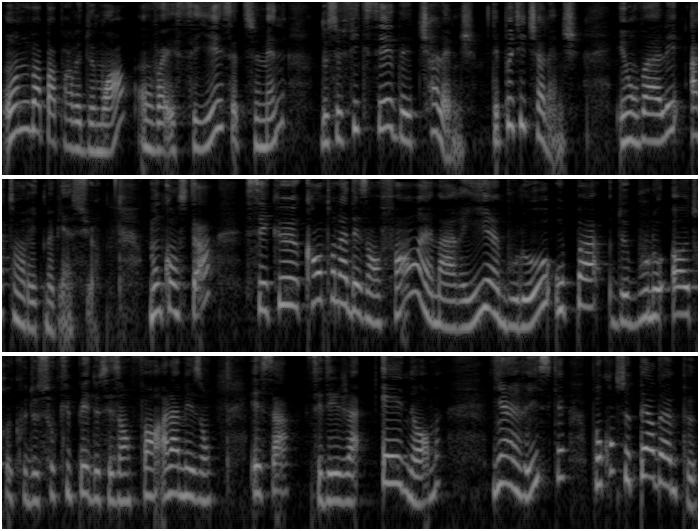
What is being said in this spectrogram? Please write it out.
On ne va pas parler de moi, on va essayer cette semaine de se fixer des challenges, des petits challenges. Et on va aller à ton rythme, bien sûr. Mon constat, c'est que quand on a des enfants, un mari, un boulot, ou pas de boulot autre que de s'occuper de ses enfants à la maison, et ça, c'est déjà énorme, il y a un risque pour qu'on se perde un peu.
